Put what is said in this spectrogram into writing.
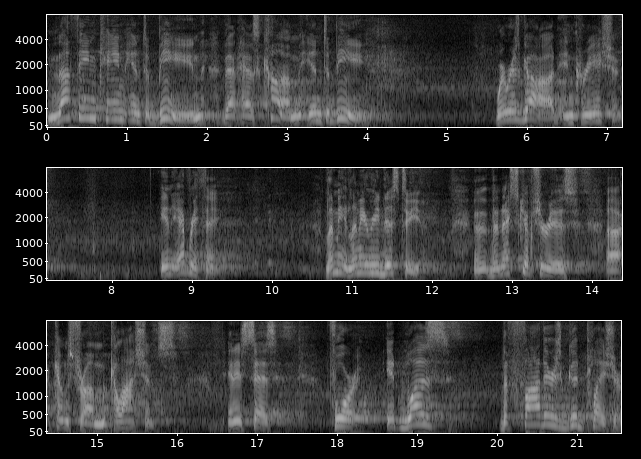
nothing came into being that has come into being. Where is God in creation? In everything. Let me, let me read this to you. The next scripture is, uh, comes from Colossians. And it says, For it was the Father's good pleasure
